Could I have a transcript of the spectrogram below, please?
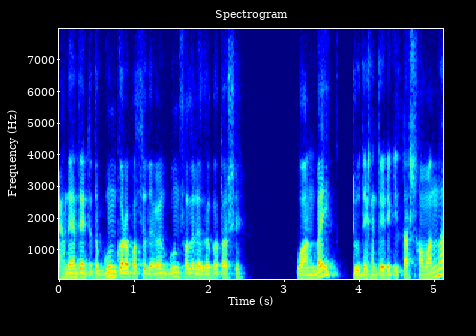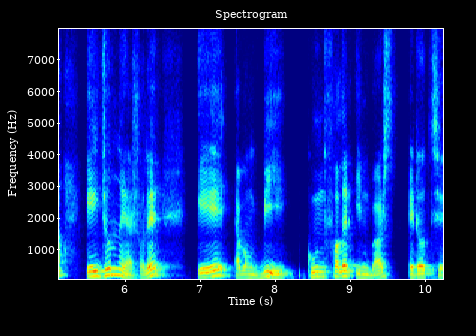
এখন দেখেন এটা তো গুণ করা পছন্দ এখন গুণ ফলের রেজাল্ট কত আসে? ওয়ান বাই টু দেখেন তো এটা কি তার সমান না? এই জন্যই আসলে এ এবং বি গুণফলের ইনভার্স এটা হচ্ছে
